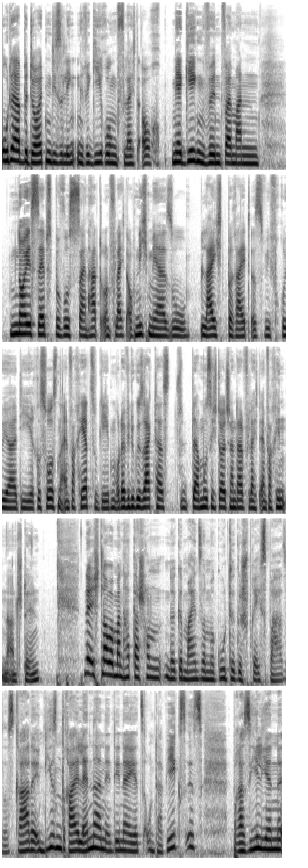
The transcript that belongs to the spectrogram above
Oder bedeuten diese linken Regierungen vielleicht auch mehr Gegenwind, weil man neues Selbstbewusstsein hat und vielleicht auch nicht mehr so leicht bereit ist, wie früher die Ressourcen einfach herzugeben? Oder wie du gesagt hast, da muss sich Deutschland dann vielleicht einfach hinten anstellen? Nee, ich glaube, man hat da schon eine gemeinsame gute Gesprächsbasis. Gerade in diesen drei Ländern, in denen er jetzt unterwegs ist, Brasilien,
